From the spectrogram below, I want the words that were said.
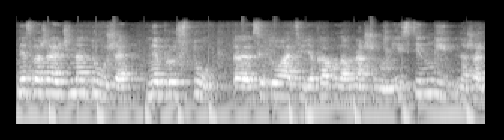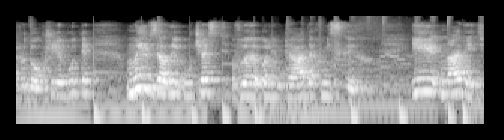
незважаючи на дуже непросту е, ситуацію, яка була в нашому місті, ну і, на жаль, продовжує бути, ми взяли участь в олімпіадах міських і навіть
